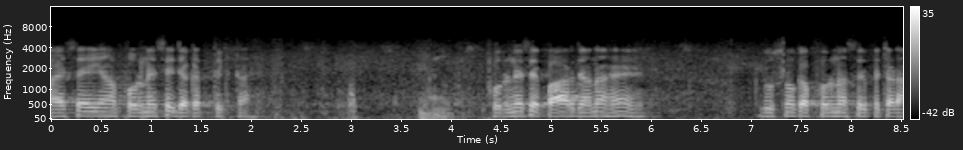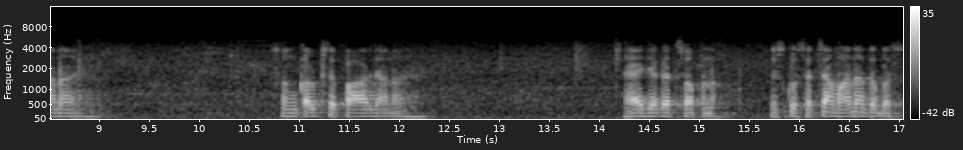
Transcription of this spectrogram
ऐसे ही यहाँ फुरने से जगत दिखता है। फुरने से पार जाना है, दूसरों का फुरना सिर पे चढ़ाना है, संकल्प से पार जाना है। है जगत स्वप्न, इसको सच्चा माना तो बस।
